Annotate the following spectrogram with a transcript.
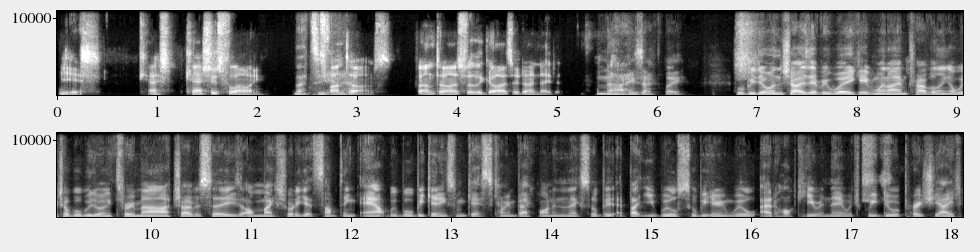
Yes, cash cash is flowing. That's it. fun times. Fun times for the guys who don't need it. No, exactly. We'll be doing shows every week, even when I'm traveling, which I will be doing through March overseas. I'll make sure to get something out. We will be getting some guests coming back on in the next little bit, but you will still be hearing Will ad hoc here and there, which we do appreciate.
